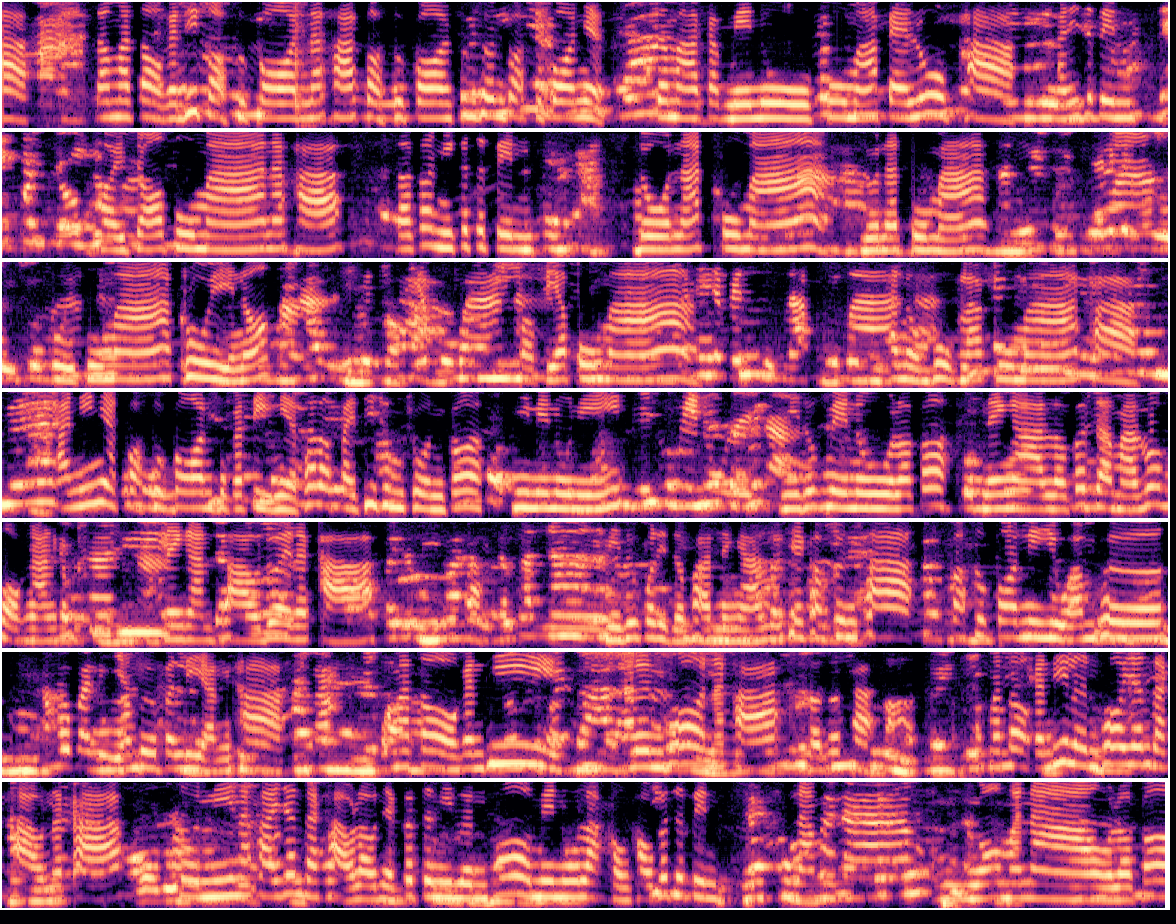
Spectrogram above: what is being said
เรามาต่อกันที่เกาะสุกรนะคะเกาะสุกรชุมชนเกาะสุกรเนี่ยจะมากับเมนูปูม้าแปรรูปค่ะ อันนี้จะเป็นหอยจ้อปูม้านะคะ แล้วก็อันนี้ก็จะเป็นโดนัทปูม้า โดนัทปูม้าขุยปูม้าคลุยเนาะปอเปี๊ยะปูม้าขนมผูกรักปูม้าค่ะ อันนี้เนี่ยเกาะสุกรปกติเนี่ยถ้าเราไปที่ชุมชนก็มีเมนูนี้ มีทุกเมนูแล้วก็ในงานเราก็จะมาร่วมออกงานกับในงานพราวด้วยนะคะมีทุกผลิตภัณฑ์ในงานโอเคขอบคุณค่ะเกาะสุกรมีอยู่อำเภออำเภอปะเหลียนานค่ะ มาต่อกันที่เลินพ่อนะคะขอโทษค่ะ มาต่อกันที่เลินพ่อย่านตะขาวนะคะโซนนี้นะคะย่านตะขาวเราเนี่ยก็จะมีเลินพ่อเมนูหลักของเขาก็จะเป็นน้ำเงาะมะนาว แล้วก็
